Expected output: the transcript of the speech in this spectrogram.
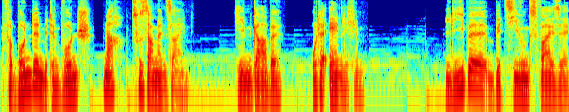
verbunden mit dem Wunsch nach Zusammensein, Hingabe oder ähnlichem. Liebe bzw.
